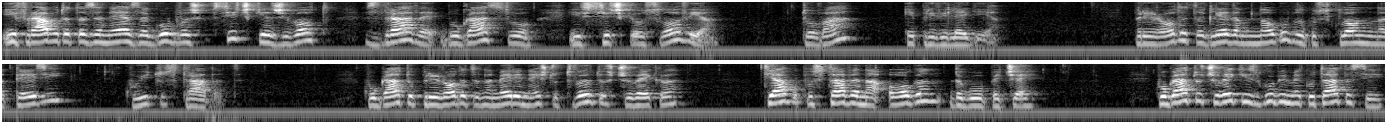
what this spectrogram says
и в работата за нея загубваш всичкия живот, здраве, богатство и всички условия, това е привилегия. Природата гледа много благосклонно на тези, които страдат. Когато природата намери нещо твърдо в човека, тя го поставя на огън да го опече. Когато човек изгуби мекотата си,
